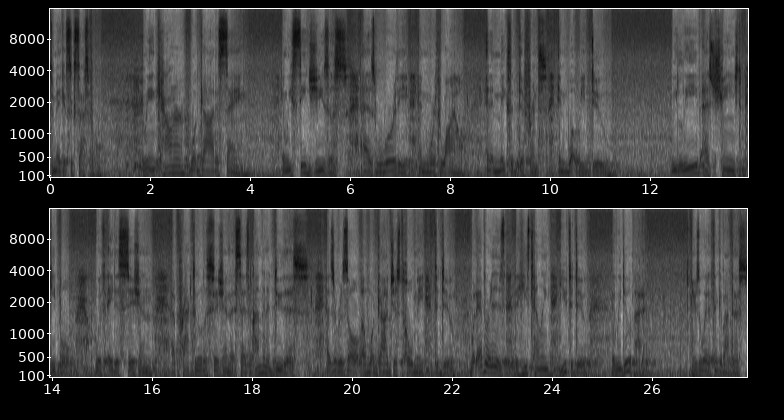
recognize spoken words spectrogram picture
to make it successful? We encounter what God is saying, and we see Jesus as worthy and worthwhile, and it makes a difference in what we do. We leave as changed people with a decision, a practical decision that says, I'm going to do this as a result of what God just told me to do. Whatever it is that He's telling you to do, that we do about it. Here's a way to think about this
